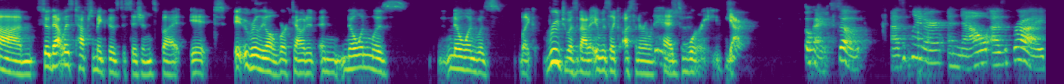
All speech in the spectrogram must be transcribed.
Um, so that was tough to make those decisions, but it it really all worked out, and, and no one was no one was like rude to us about it. It was like us in our own heads worrying. Yeah. Sure. Okay, so as a planner and now as a bride,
